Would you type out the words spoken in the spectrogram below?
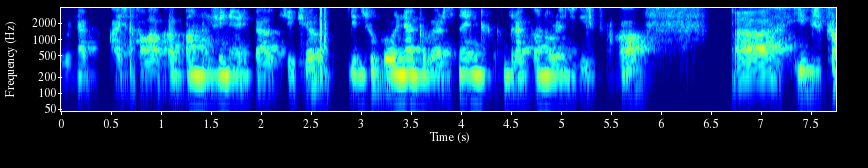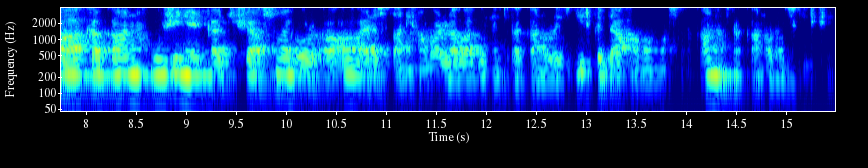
օրինակ այս քաղաքական ուժի ներկայացուցիչը, դիցուկ օրինակը վերցնենք քննական օրենսգիրքը, հա, X քաղաքական ուժի ներկայացուցիչը ասում է, որ ահա Հայաստանի համար լավագույն ընտրական օրենսգիրքը դա համամասնական ընտրական օրենսգիրքն է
